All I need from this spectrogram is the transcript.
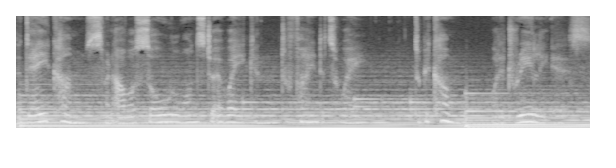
the day comes when our soul wants to awaken, to find its way, to become what it really is.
